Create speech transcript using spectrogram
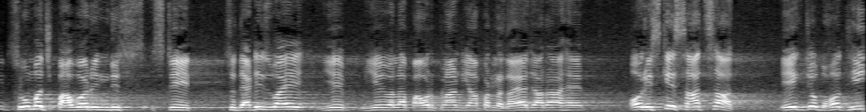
need so much power in this state so that is why ये ये वाला पावर प्लांट यहाँ पर लगाया जा रहा है और इसके साथ साथ एक जो बहुत ही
